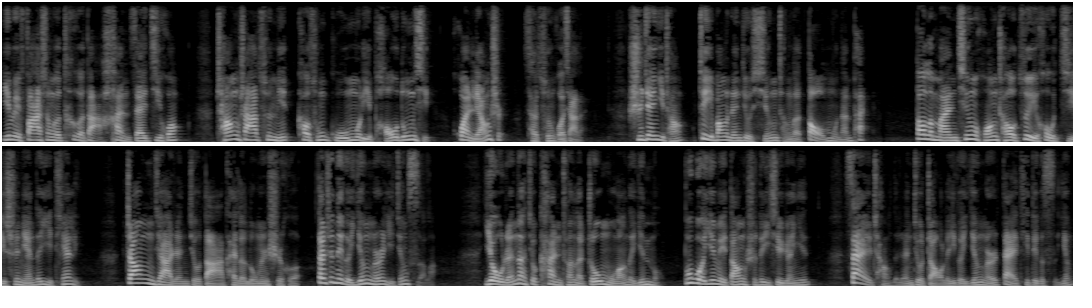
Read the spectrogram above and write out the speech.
因为发生了特大旱灾饥荒，长沙村民靠从古墓里刨东西换粮食才存活下来。时间一长，这帮人就形成了盗墓南派。到了满清皇朝最后几十年的一天里，张家人就打开了龙门石盒，但是那个婴儿已经死了。有人呢就看穿了周穆王的阴谋，不过因为当时的一些原因，在场的人就找了一个婴儿代替这个死婴，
